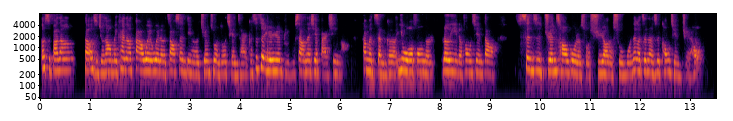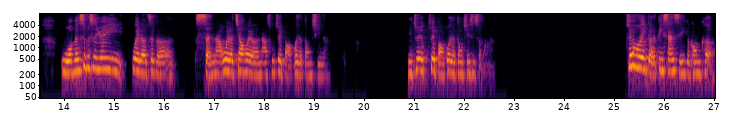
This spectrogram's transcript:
二十八章到二十九章，我们看到大卫为了造圣殿而捐出很多钱财，可是这远远比不上那些百姓啊，他们整个一窝蜂的乐意的奉献到，甚至捐超过了所需要的数目，那个真的是空前绝后。我们是不是愿意为了这个神啊，为了教会而拿出最宝贵的东西呢？你最最宝贵的东西是什么呢？最后一个第三十一个功课。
